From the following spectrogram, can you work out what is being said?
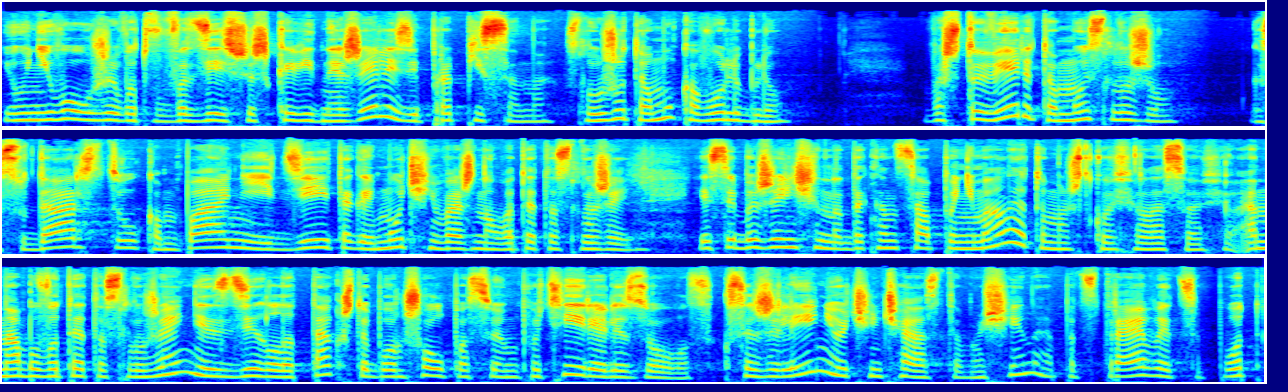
и у него уже вот, вот здесь в шишковидной железе прописано «служу тому, кого люблю». Во что верю, тому и служу. Государству, компании, идеи и так далее. Им очень важно вот это служение. Если бы женщина до конца понимала эту мужскую философию, она бы вот это служение сделала так, чтобы он шел по своему пути и реализовывался. К сожалению, очень часто мужчина подстраивается под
